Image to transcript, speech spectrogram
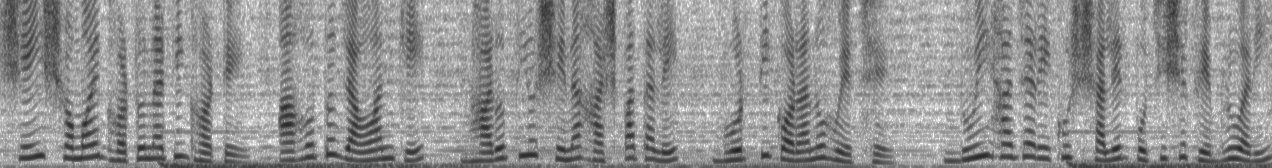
সেই সময় ঘটনাটি ঘটে। আহত জওয়ানকে ভারতীয় সেনা হাসপাতালে ভর্তি করানো হয়েছে। দুই হাজার একুশ সালের পঁচিশে ফেব্রুয়ারি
